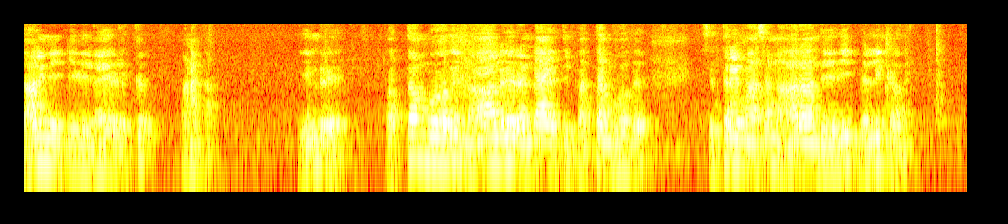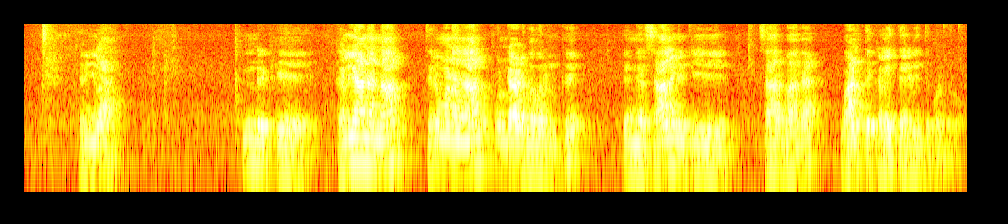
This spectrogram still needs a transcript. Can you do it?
ஷாலினி டிவி நேயர்களுக்கு வணக்கம். இன்று பத்தொம்போது நாலு ரெண்டாயிரத்தி பத்தொம்போது சித்திரை மாதம் ஆறாம் தேதி வெள்ளிக்கிழமை. சரிங்களா? இன்றைக்கு கல்யாண நாள் திருமண நாள் கொண்டாடுபவர்களுக்கு எங்கள் சாலினி டிவி சார்பாக வாழ்த்துக்களை தெரிவித்துக் கொள்கிறோம்.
